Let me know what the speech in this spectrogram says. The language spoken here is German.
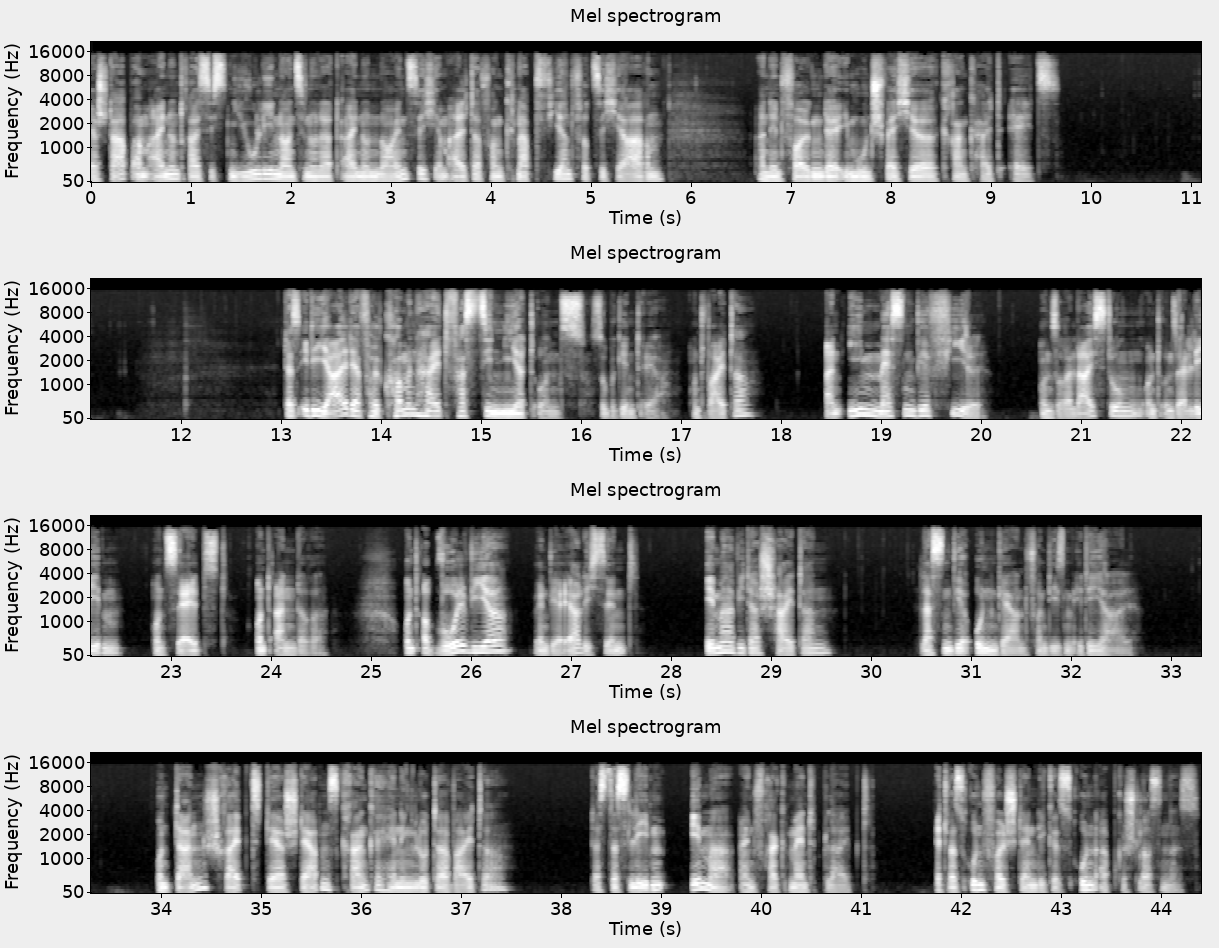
Er starb am 31. Juli 1991 im Alter von knapp 44 Jahren an den Folgen der Immunschwäche Krankheit AIDS. Das Ideal der Vollkommenheit fasziniert uns, so beginnt er. Und weiter, an ihm messen wir viel, unsere Leistungen und unser Leben, uns selbst und andere. Und obwohl wir, wenn wir ehrlich sind, immer wieder scheitern, lassen wir ungern von diesem Ideal. Und dann schreibt der sterbenskranke Henning Luther weiter, dass das Leben immer ein Fragment bleibt, etwas Unvollständiges, Unabgeschlossenes.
